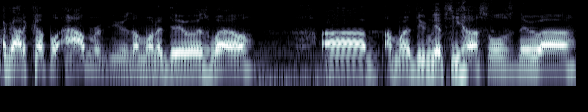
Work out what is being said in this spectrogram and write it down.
I got a couple album reviews I'm going to do as well. Um, I'm going to do Nipsey Hussle's new uh,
